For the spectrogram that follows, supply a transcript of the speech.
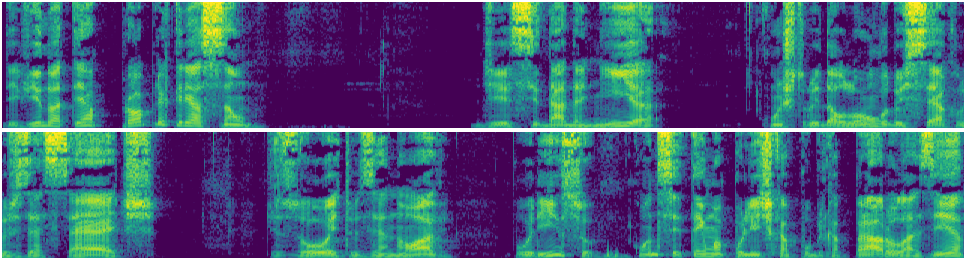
devido até à própria criação de cidadania construída ao longo dos séculos 17, 18, 19. Por isso, quando se tem uma política pública para o lazer,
